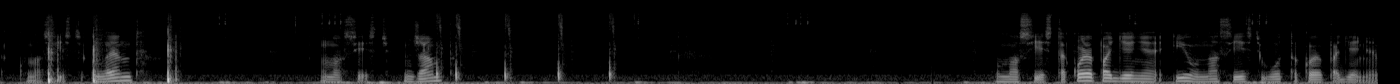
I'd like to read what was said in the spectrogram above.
Так, у нас есть land. У нас есть jump. У нас есть такое падение и у нас есть вот такое падение.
